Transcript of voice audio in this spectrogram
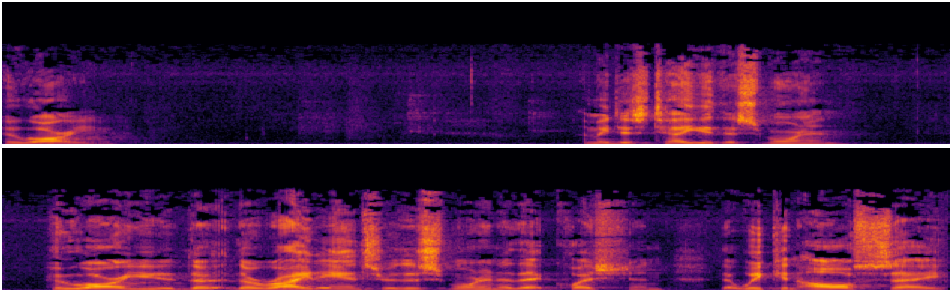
Who are you? Let me just tell you this morning who are you? The, the right answer this morning to that question that we can all say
